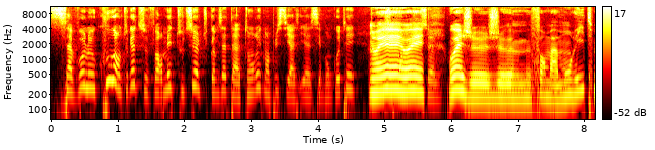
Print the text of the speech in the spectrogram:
Ça vaut le coup, en tout cas, de se former toute seule. Tu, comme ça, tu as ton rythme. En plus, il y a, y a ses bons côtés. Ouais, ouais. Ouais, je, je me forme à mon rythme.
